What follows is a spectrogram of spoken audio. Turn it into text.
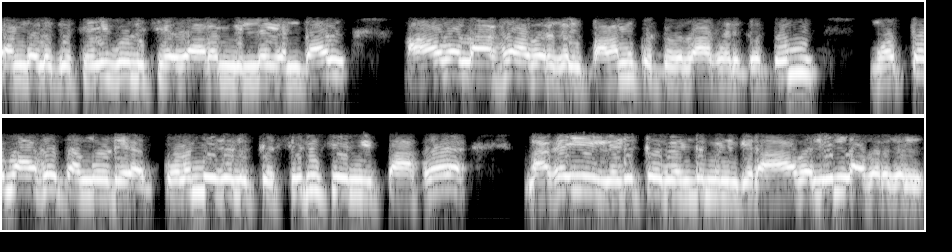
தங்களுக்கு செய்கூலி சேதாரம் இல்லை என்றால் ஆவலாக அவர்கள் பணம் கட்டுவதாக இருக்கட்டும். மொத்தமாக தங்களுடைய குழந்தைகளுக்கு சிறு சேமிப்பாக நகையை எடுக்க வேண்டும் என்கிற ஆவலில் அவர்கள்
